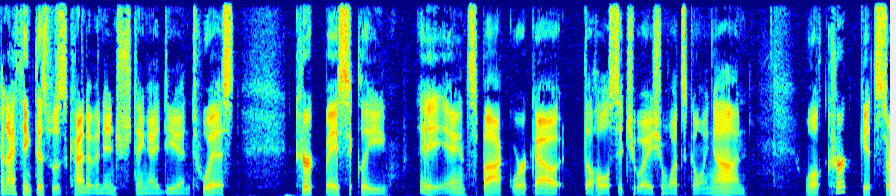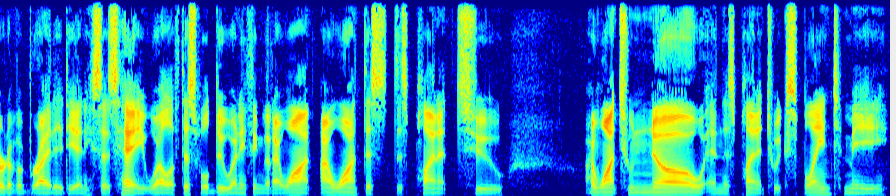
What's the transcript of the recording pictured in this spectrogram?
and I think this was kind of an interesting idea and twist. Kirk basically hey, and Spock work out the whole situation, what's going on. Well, Kirk gets sort of a bright idea, and he says, "Hey, well, if this will do anything that I want, I want this this planet to, I want to know, and this planet to explain to me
